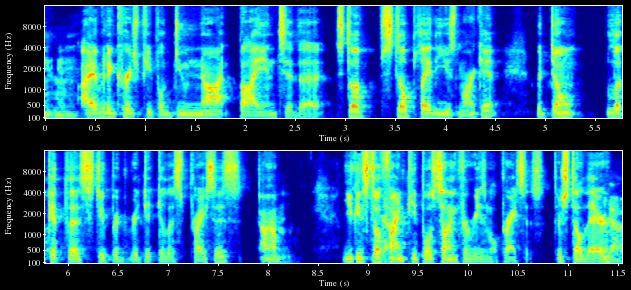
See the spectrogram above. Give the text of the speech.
Mhm. I would encourage people do not buy into the still still play the used market, but don't look at the stupid ridiculous prices. Um, you can still Yeah. find people selling for reasonable prices. They're still there. Yeah.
